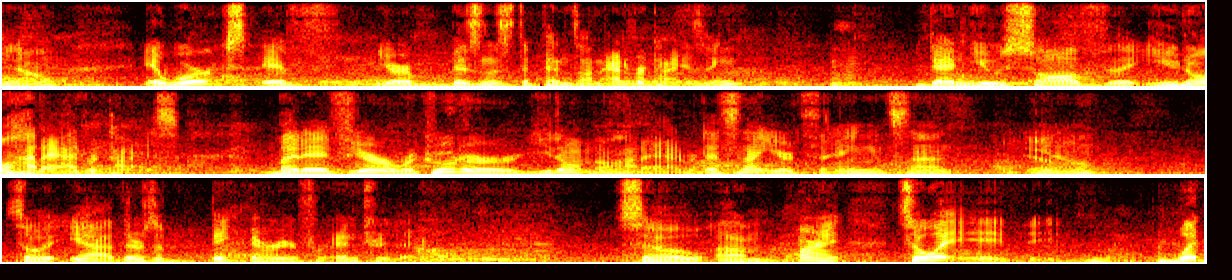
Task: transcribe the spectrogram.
you know, it works if your business depends on advertising. Mm-hmm. Then you solve the, you know how to advertise. But if you're a recruiter, you don't know how to advertise. It's not your thing. It's not, you know. So yeah, there's a big barrier for entry there. So um, all right. So what what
